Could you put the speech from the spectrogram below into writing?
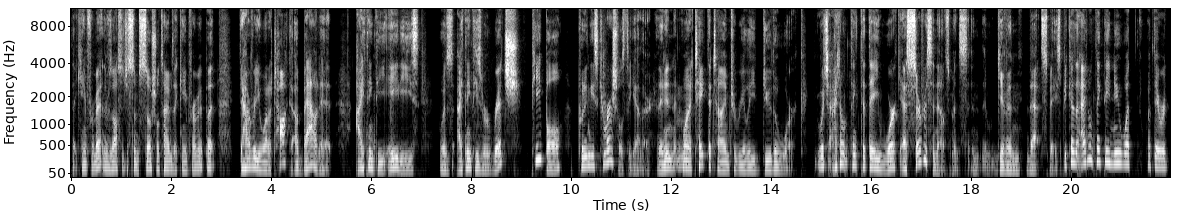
that came from it. And there was also just some social times that came from it. But however you want to talk about it, I think the 80s was, I think these were rich people putting these commercials together. And they didn't mm. want to take the time to really do the work, which I don't think that they work as service announcements and given that space because I don't think they knew what, what they were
